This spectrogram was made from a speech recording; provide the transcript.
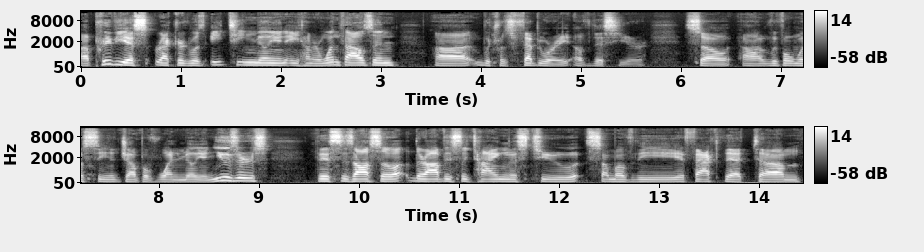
A previous record was 18,801,000, uh, which was February of this year. So uh, we've almost seen a jump of 1 million users. This is also, they're obviously tying this to some of the fact that um,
